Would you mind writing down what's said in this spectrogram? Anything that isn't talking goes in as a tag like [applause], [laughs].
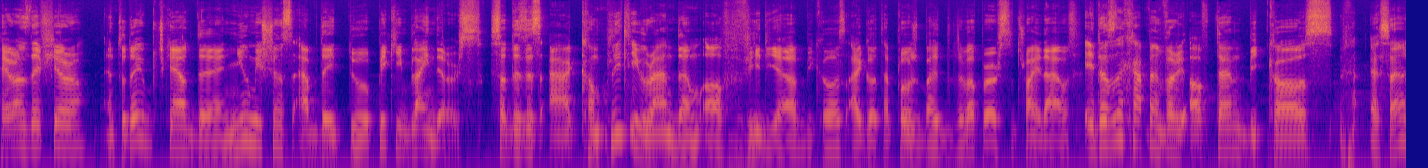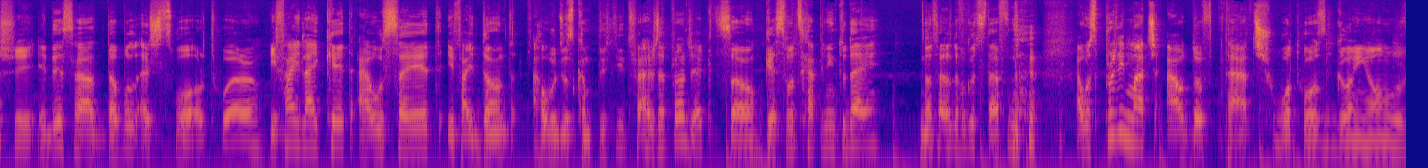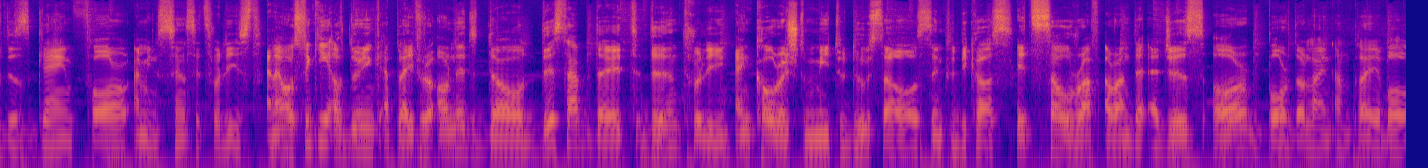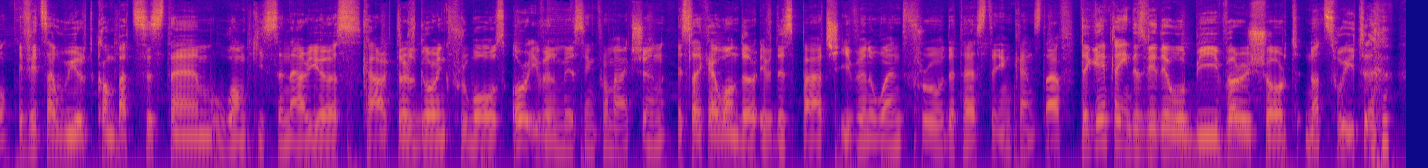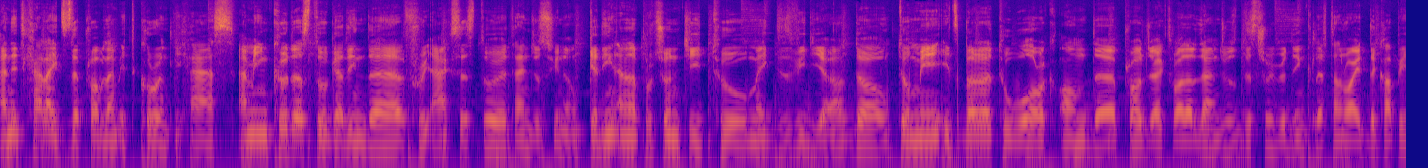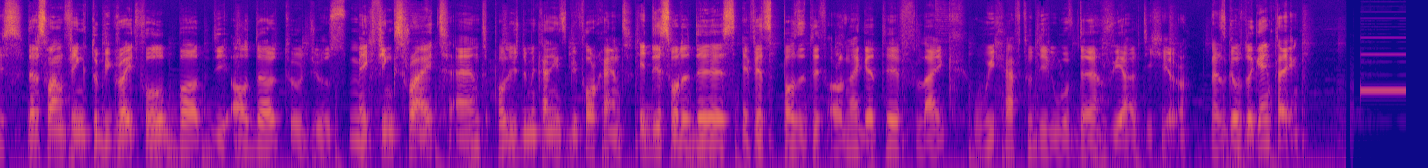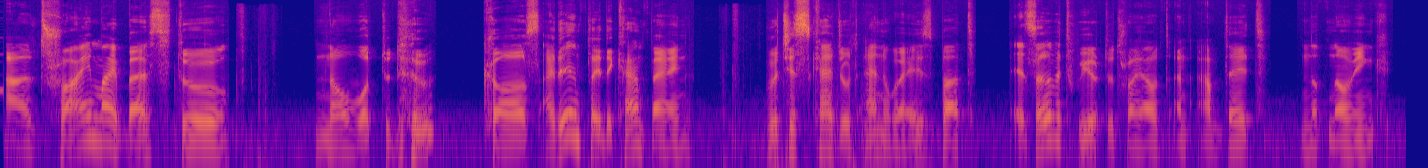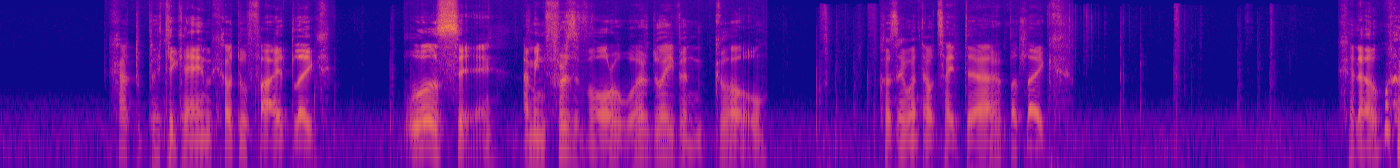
Hey everyone, Dave here, and today we're checking out the new missions update to Peaky Blinders. So this is a completely random off video because I got approached by the developers to try it out. It doesn't happen very often because [laughs] essentially it is a double-edged sword where if I like it I will say it, if I don't I will just completely trash the project. So guess what's happening today? Not a lot of good stuff. [laughs] I was pretty much out of touch what was going on with this game for, I mean, since it's released. And I was thinking of doing a playthrough on it, though this update didn't really encourage me to do so, simply because it's so rough around the edges or borderline unplayable. If it's a weird combat system, wonky scenarios, characters going through walls, or even missing from action, it's like I wonder if this patch even went through the testing and stuff. The gameplay in this video will be very short, not sweet, [laughs] and it highlights the problem it currently has. I mean, kudos to getting the free access to it and just, you know, getting an opportunity to make this video, though to me it's better to work on the project rather than just distributing left and right the copies. There's one thing to be grateful, but the other to just make things right and polish the mechanics beforehand. It is what it is, if it's positive or negative, like we have to deal with the [laughs] reality here. Let's go to the gameplay. I'll try my best to know what to do, cause I didn't play the campaign, which is scheduled anyways, but it's a little bit weird to try out an update not knowing how to play the game, how to fight, like, we'll see. I mean, first of all, where do I even go? Cause I went outside there, but like, Hello? [laughs]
